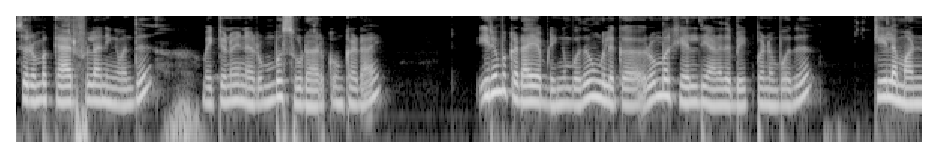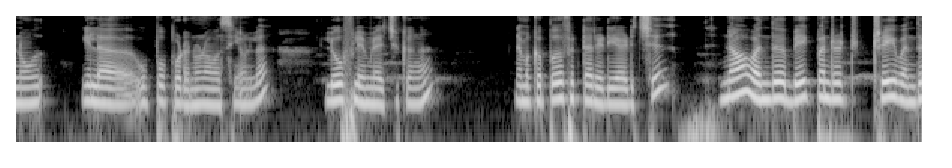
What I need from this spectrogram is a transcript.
ஸோ ரொம்ப கேர்ஃபுல்லாக நீங்கள் வந்து வைக்கணும். ஏன்னா ரொம்ப சூடாக இருக்கும் கடாய். இரும்பு கடாய் அப்படிங்கும்போது உங்களுக்கு ரொம்ப ஹெல்த்தியானதை பேக் பண்ணும்போது கீழே மண்ணோ இல்லை உப்பு போடணும்னு அவசியம் இல்லை. லோ ஃப்ளேமில் வச்சுக்கோங்க. நமக்கு பர்ஃபெக்டாக ரெடி ஆகிடுச்சு நான் வந்து பேக் பண்ணுற ட்ரே வந்து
